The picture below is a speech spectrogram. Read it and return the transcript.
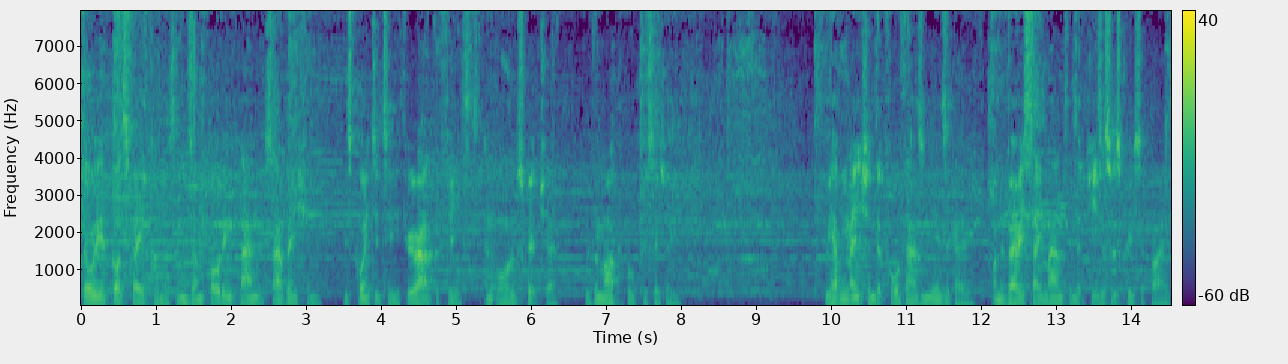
Story of God's faithfulness and his unfolding plan of salvation is pointed to throughout the feast and all of Scripture with remarkable precision. We haven't mentioned that 4,000 years ago, on the very same mountain that Jesus was crucified,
